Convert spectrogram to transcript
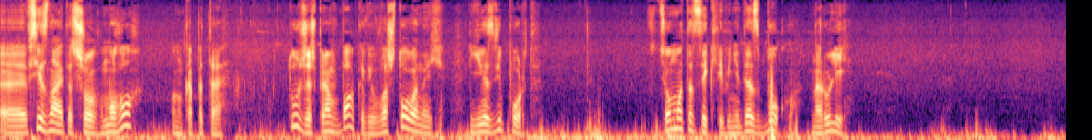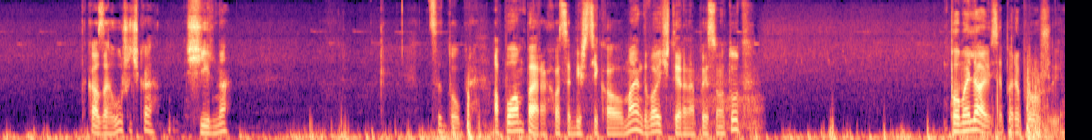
Е, Всі знаєте, що мого он тут же ж прямо в бакові влаштований USB-порт. В цьому мотоциклі він йде збоку на рулі. Така заглушечка щільна. Це добре. А по амперах оце більш цікаво. У мене 2,4 написано тут. Помиляюся, перепрошую.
